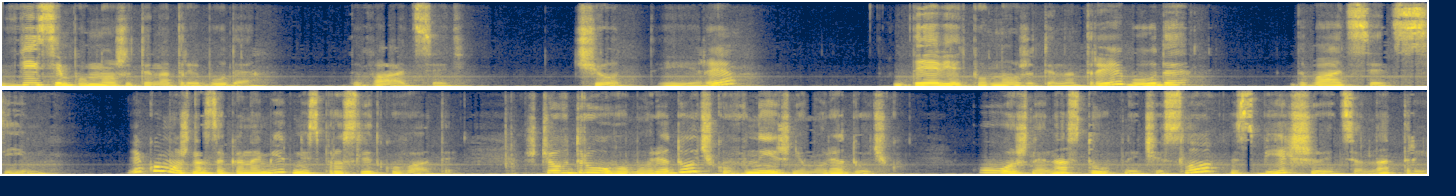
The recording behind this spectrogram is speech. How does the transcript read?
8 помножити на 3 буде 24. 9 помножити на 3 буде 27. Яку можна закономірність прослідкувати? Що в другому рядочку, в нижньому рядочку, кожне наступне число збільшується на 3.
